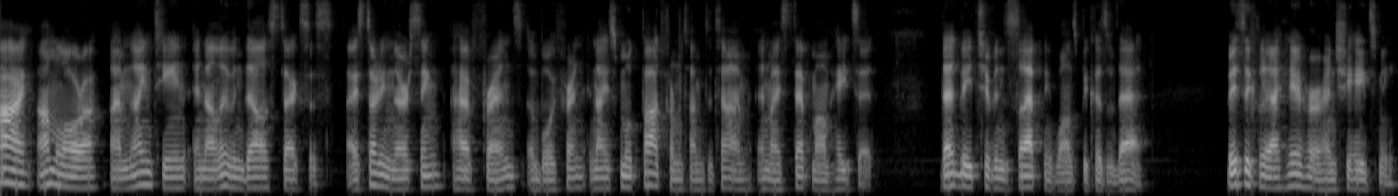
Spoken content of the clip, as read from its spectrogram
Hi, I'm Laura. I'm 19 and I live in Dallas, Texas. I study nursing, I have friends, a boyfriend, and I smoke pot from time to time, and my stepmom hates it. That bitch even slapped me once because of that. Basically, I hate her and she hates me,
